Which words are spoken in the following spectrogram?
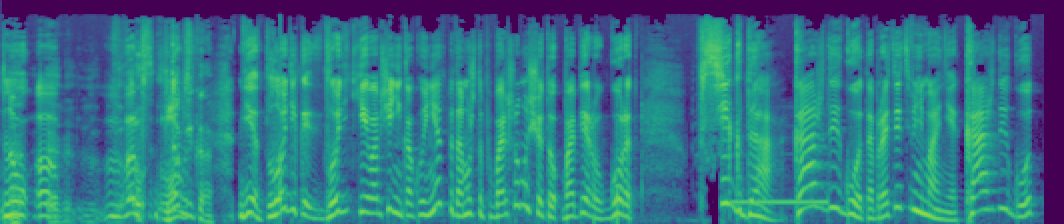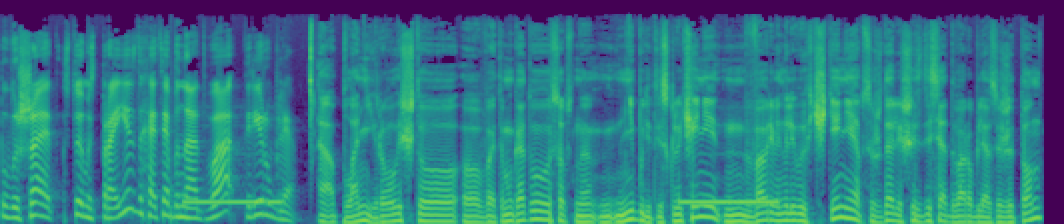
Ну, э, э, логика? Нет, логика, логики вообще никакой нет, потому что, по большому счету, во-первых, город всегда, каждый год, обратите внимание, каждый год повышает стоимость проезда хотя бы на 2-3 рубля. А планировалось, что э, в этом году, собственно, не будет исключений. Во время нулевых чтений обсуждали 62 рубля за жетон.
